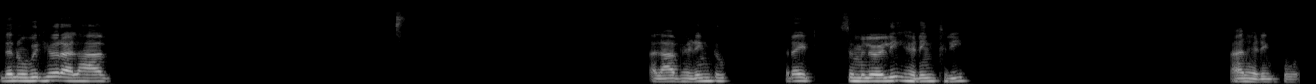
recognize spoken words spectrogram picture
Then over here, I'll have I'll have heading 2. Right. Similarly, heading 3 and heading 4.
